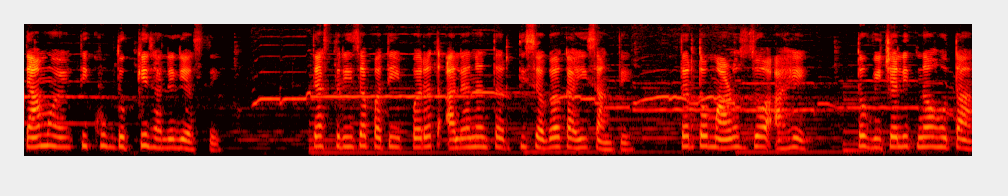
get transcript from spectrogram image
त्यामुळे ती खूप दुःखी झालेली असते. त्या स्त्रीचा पती परत आल्यानंतर ती सगळं काही सांगते. तर तो माणूस जो आहे तो विचलित न होता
